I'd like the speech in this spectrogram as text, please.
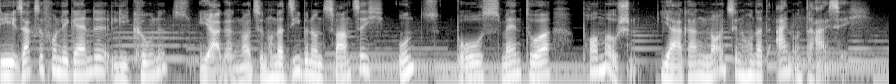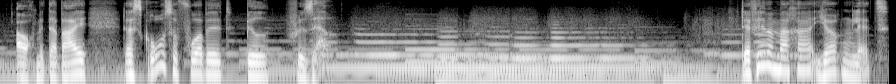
die Saxophonlegende Lee Kunitz, Jahrgang 1927, und Bros Mentor Paul Motion, Jahrgang 1931. Auch mit dabei das große Vorbild Bill Frisell. Der Filmemacher Jürgen Lett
